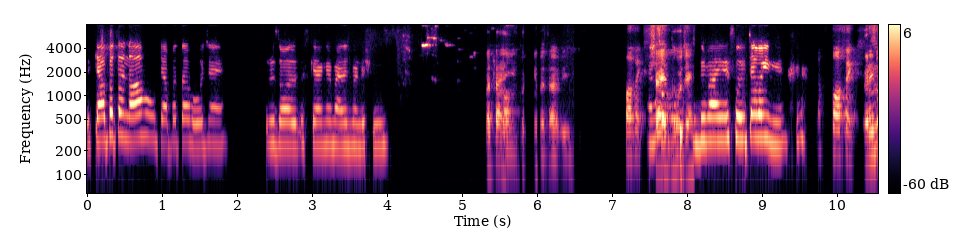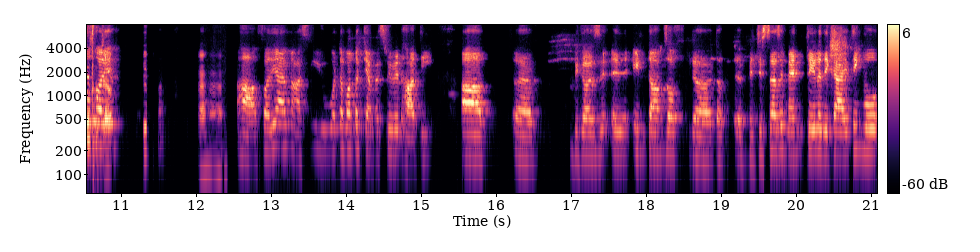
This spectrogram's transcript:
کیا پتہ نہ ہو کیا پتہ ہو جائے ریزالو اس کے انگے مینجمنٹ ایشوز پتہ نہیں کچھ نہیں پتہ ابھی پرفیکٹ شاید ہو جائے دماغ میں سوچا ہی نہیں ہے پرفیکٹ نہیں سوچا ہاں Fariya I am asking you what about the chemistry with ہاتھی بیکاز ان ٹرمز آف جس طرح سے میں نے ٹریلر دیکھا آئی تھنک وہ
